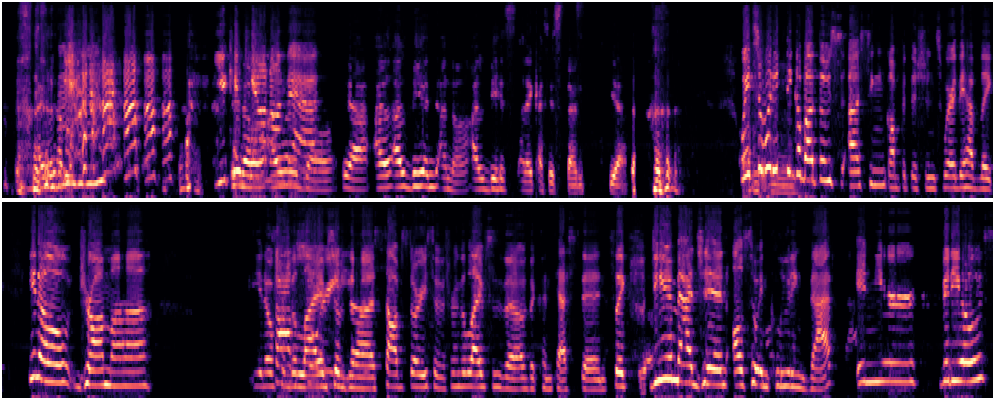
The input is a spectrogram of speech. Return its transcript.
I will, You can you know, count I on will that. go. Yeah, I'll, I'll be in, ano, I'll be his like assistant. Yeah. Wait, so what do you think about those uh, singing competitions where they have like, you know, drama, you know, from the lives of the sob stories of from the lives of the of the contestants. Like, do you imagine also including that in your videos?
